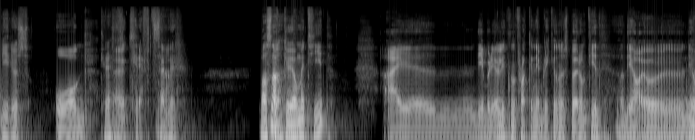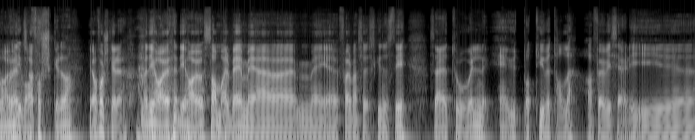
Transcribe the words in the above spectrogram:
virus og Kreft. eh, kreftceller. Hva snakker vi om i tid? Nei, eh, de blir jo litt sånn flakkende i blikket når du spør om tid. De har jo, de Jo, har jo de var slags- forskere, da. Ja, forskere. Men de har jo, de har jo samarbeid med, med farmasøytisk industri. Så jeg tror vel ut på 20-tallet før vi ser de i,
